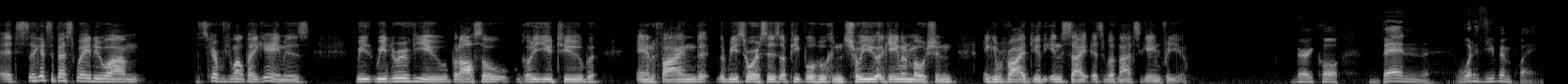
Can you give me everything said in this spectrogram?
it's I it's the best way to um discover if you want to play a game is read, read a review, but also go to YouTube and find the resources of people who can show you a game in motion and can provide you the insight as to whether or not it's a game for you. Very cool. Ben, what have you been playing?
